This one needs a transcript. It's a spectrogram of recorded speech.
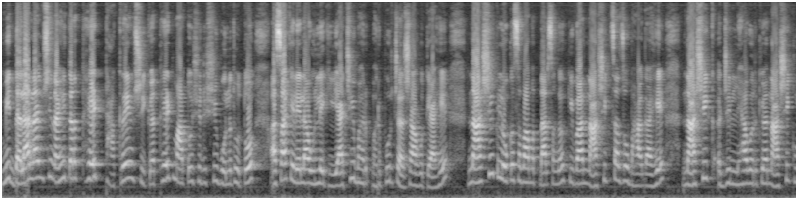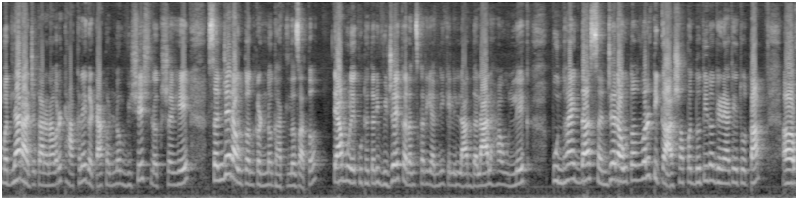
मी दलालांशी नाही तर थेट ठाकरेंशी किंवा थेट मातोश्रीशी बोलत होतो असा केलेला उल्लेख याची भर भरपूर चर्चा होते आहे. नाशिक लोकसभा मतदारसंघ किंवा नाशिकचा जो भाग आहे नाशिक जिल्ह्यावर किंवा नाशिकमधल्या राजकारणावर ठाकरे गटाकडनं विशेष लक्ष हे संजय राऊतांकडनं घातलं जातं. त्यामुळे कुठेतरी विजय करंजकर यांनी केलेला दलाल हा उल्लेख पुन्हा एकदा संजय राऊतांवर टीका अशा पद्धतीनं घेण्यात येत होता.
